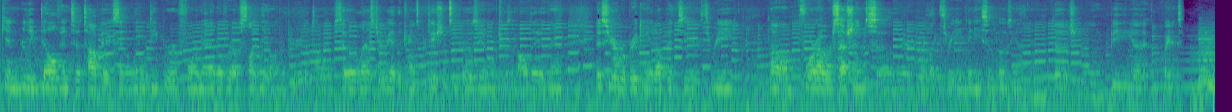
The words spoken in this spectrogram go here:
can really delve into topics in a little deeper format over a slightly longer period of time. So last year we had the transportation symposium, which was an all-day event. This year we're breaking it up into three um, four-hour sessions. Uh, there are like three mini symposia uh, should be uh, quite exciting.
